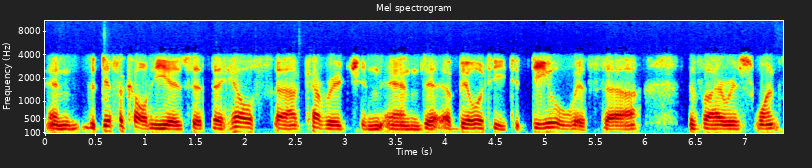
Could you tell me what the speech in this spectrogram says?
And the difficulty is that the health uh, coverage and, and ability to deal with uh, the virus once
